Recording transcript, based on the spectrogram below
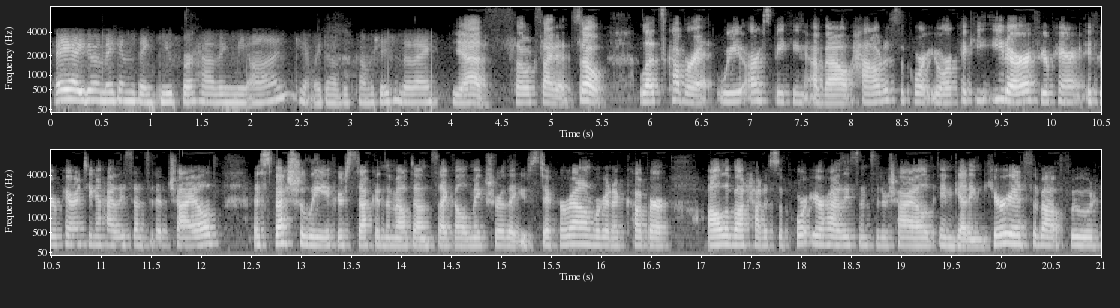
Hey, how you doing, Megan? Thank you for having me on. Can't wait to have this conversation today. Yes, so excited. So let's cover it. We are speaking about how to support your picky eater if you're parent if you're parenting a highly sensitive child, especially if you're stuck in the meltdown cycle. Make sure that you stick around. We're going to cover all about how to support your highly sensitive child in getting curious about food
